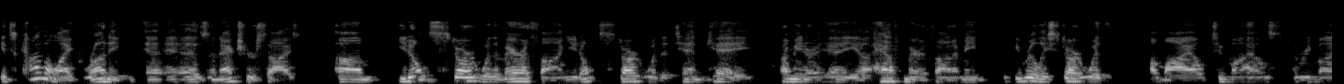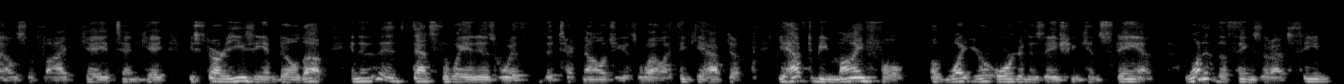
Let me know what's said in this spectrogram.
it's kind of like running as an exercise. Um, you don't start with a marathon, you don't start with a 10K I mean, a, a, half marathon. I mean, you really start with a mile, two miles, three miles, a 5K, a 10K. You start easy and build up, and it, it, that's the way it is with the technology as well. I think you have to you have to be mindful of what your organization can stand. One of the things that I've seen,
